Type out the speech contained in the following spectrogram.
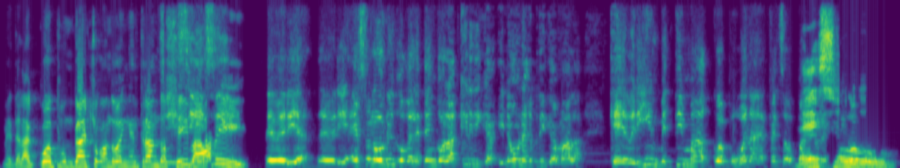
Métele al cuerpo un gancho cuando venga entrando Sí, así, sí, sí. Debería, debería. Eso es lo único que le tengo la crítica y no una crítica mala. Que debería invertir más al cuerpo. Buena defensa. Eso,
